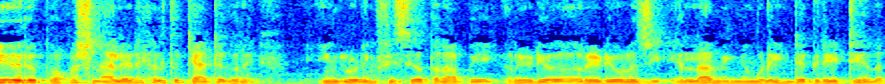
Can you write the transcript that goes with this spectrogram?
ഈ ഒരു profession allied health category including physiotherapy radio radiology എല്ലാ വിങ്ങും കൂടെ ഇന്റഗ്രേറ്റ് ചെയ്ത്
